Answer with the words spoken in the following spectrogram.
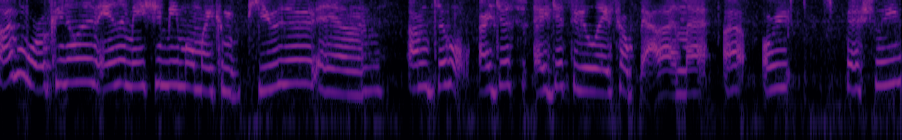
I'm working on an animation meme on my computer, and I'm don't. I just I just realized how bad I'm at, uh, or especially.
